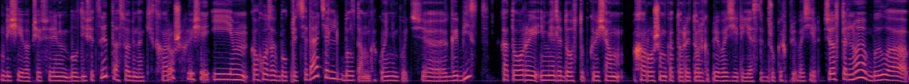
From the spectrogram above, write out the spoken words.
вещей вообще все время был дефицит, особенно каких-то хороших вещей. И в колхозах был председатель, был там какой-нибудь э, гэбист, которые имели доступ к вещам хорошим, которые только привозили, если вдруг их привозили. Все остальное было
